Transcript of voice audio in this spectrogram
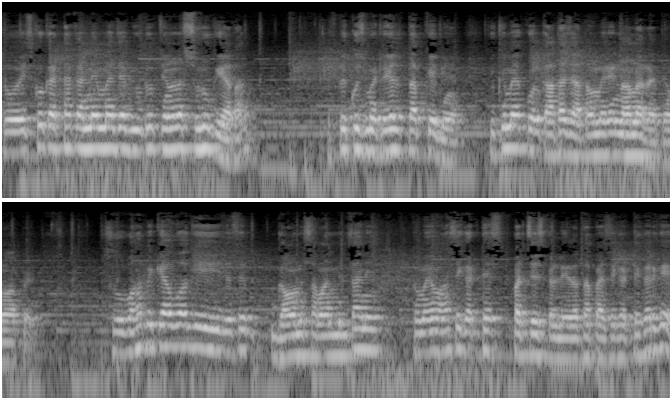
तो इसको इकट्ठा करने में जब यूट्यूब चैनल शुरू किया था उस पर कुछ मटेरियल तब के भी हैं, क्योंकि मैं कोलकाता जाता हूँ, मेरे नाना रहते हैं वहाँ पे। सो वहाँ पे क्या हुआ कि जैसे गाँव में सामान मिलता नहीं तो मैं वहाँ से इकट्ठे परचेज कर लेता था, पैसे इकट्ठे करके,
